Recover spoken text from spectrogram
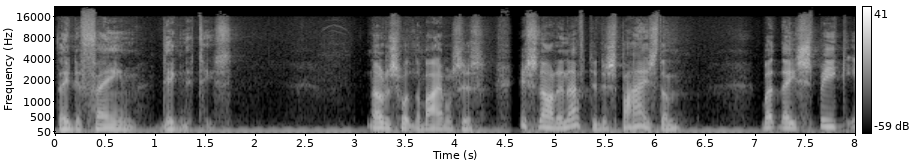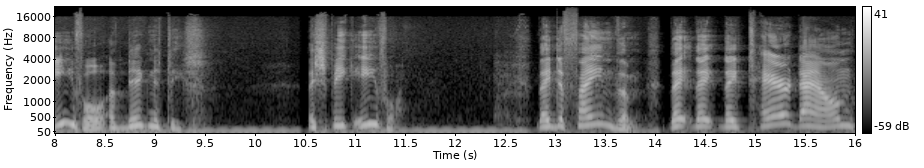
they defame dignities. Notice what the Bible says. It's not enough to despise them, but they speak evil of dignities. They speak evil. They defame them. They, they, they tear down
